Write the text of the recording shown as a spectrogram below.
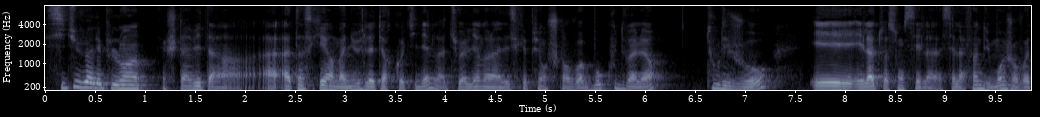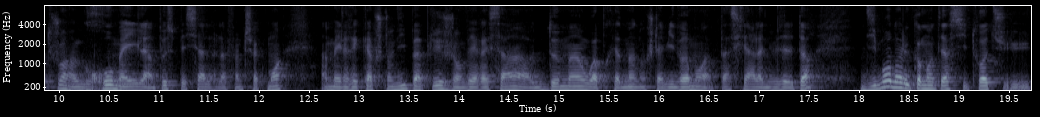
Si tu veux aller plus loin, je t'invite à, t'inscrire à ma newsletter quotidienne. Là, tu as le lien dans la description. Je t'envoie beaucoup de valeur tous les jours. Et, là, de toute façon, c'est la, fin du mois. J'envoie toujours un gros mail un peu spécial à la fin de chaque mois. Un mail récap, je t'en dis pas plus. J'enverrai ça demain ou après-demain. Donc, je t'invite vraiment à t'inscrire à la newsletter. Dis-moi dans les commentaires si toi tu,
